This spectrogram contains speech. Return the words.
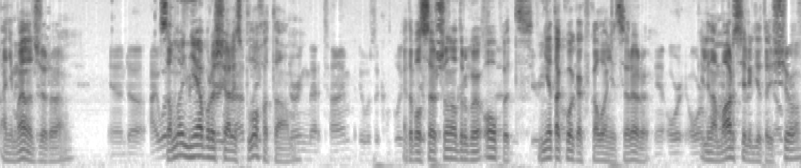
а не менеджера. Со мной не обращались плохо там. Это был совершенно другой опыт, не такой, как в колонии Цереры. Или на Марсе, или где-то еще.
